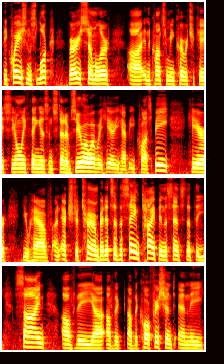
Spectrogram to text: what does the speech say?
The equations look very similar uh, in the constant mean curvature case. The only thing is instead of 0 over here, you have E cross B. Here, you have an extra term, but it's of the same type in the sense that the sign of the, uh, of the, of the coefficient and the,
